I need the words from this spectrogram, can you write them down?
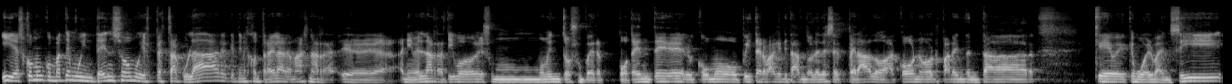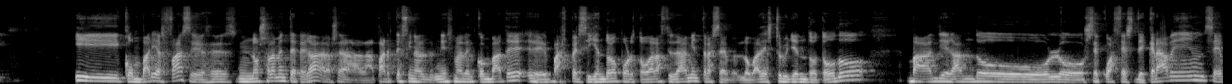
Y es como un combate muy intenso, muy espectacular, que tienes contra él. Además, eh, a nivel narrativo es un momento súper potente, el cómo Peter va gritándole desesperado a Connor para intentar que, vuelva en sí y con varias fases. Es no solamente pegar, o sea, la parte final misma del combate eh, vas persiguiéndolo por toda la ciudad mientras se lo va destruyendo todo. Van llegando los secuaces de Kraven, se,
